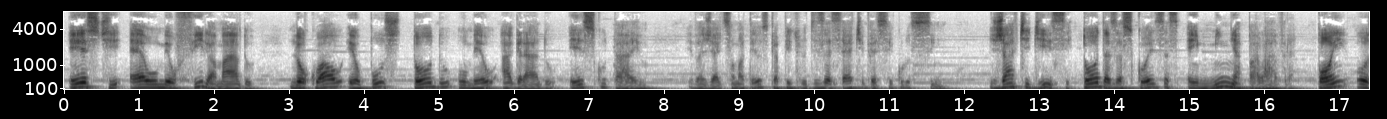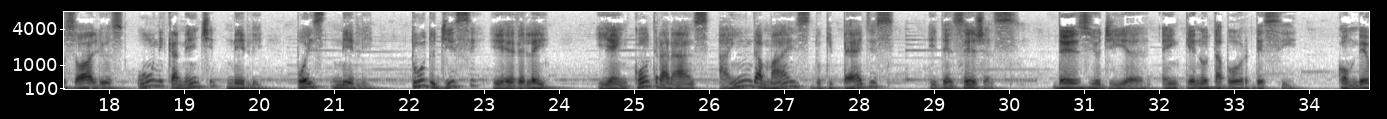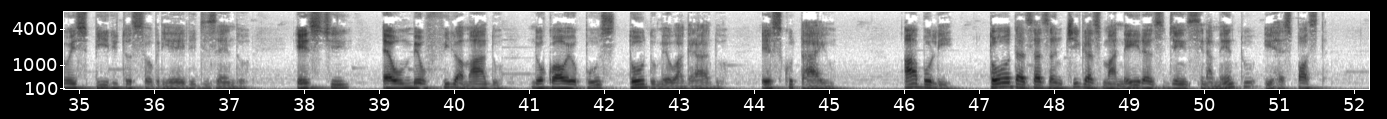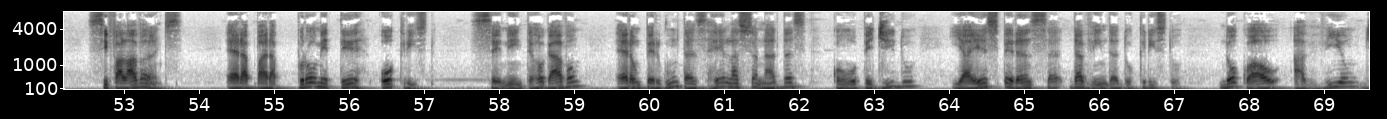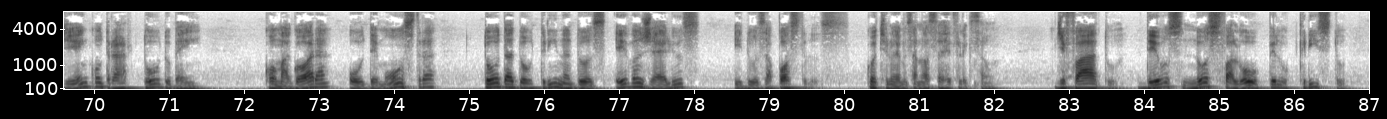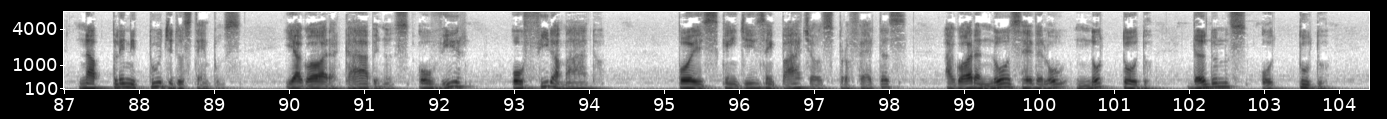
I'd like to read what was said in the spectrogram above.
Este é o meu filho amado, no qual eu pus todo o meu agrado, escutai-o. Evangelho de São Mateus, capítulo 17, versículo 5. Já te disse todas as coisas em minha palavra. Põe os olhos unicamente nele, pois nele tudo disse e revelei, e encontrarás ainda mais do que pedes e desejas. Desde o dia em que no Tabor desci, com meu espírito sobre ele, dizendo: Este é o meu filho amado, no qual eu pus todo o meu agrado. Escutai-o. Aboli todas as antigas maneiras de ensinamento e resposta. Se falava antes, era para prometer o Cristo. Se me interrogavam, eram perguntas relacionadas com o pedido e a esperança da vinda do Cristo, no qual haviam de encontrar todo bem, como agora o demonstra toda a doutrina dos evangelhos e dos apóstolos. Continuemos a nossa reflexão. De fato, Deus nos falou pelo Cristo na plenitude dos tempos, e agora cabe-nos ouvir o Filho amado. Pois quem diz em parte aos profetas, agora nos revelou no todo, dando-nos o tudo,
